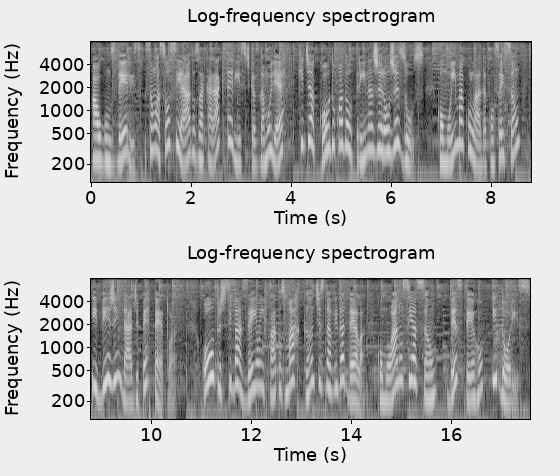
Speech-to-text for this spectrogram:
Alguns deles são associados a características da mulher que, de acordo com a doutrina, gerou Jesus, como Imaculada Conceição e Virgindade Perpétua. Outros se baseiam em fatos marcantes da vida dela, como Anunciação, Desterro e Dores.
